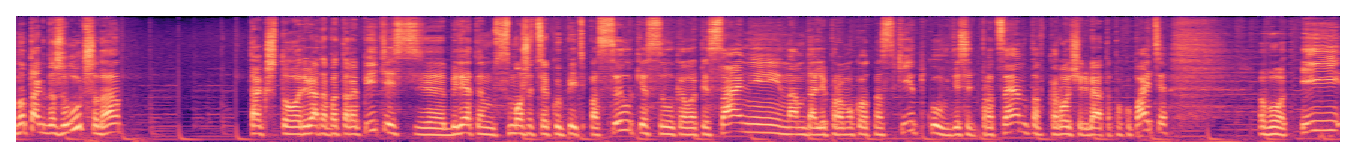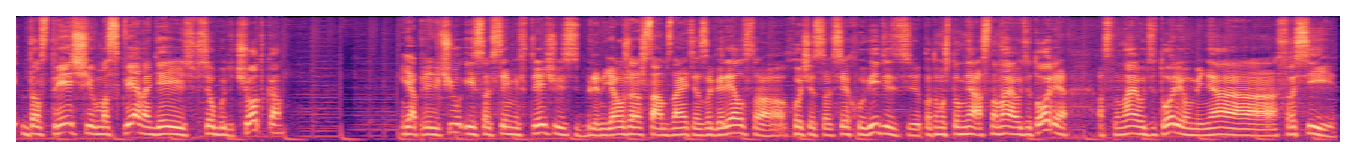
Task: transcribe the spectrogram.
но так даже лучше, да, так что, ребята, поторопитесь, э, билеты сможете купить по ссылке, ссылка в описании, нам дали промокод на скидку в 10%, короче, ребята, покупайте. Вот, и до встречи в Москве, надеюсь, все будет четко. Я прилечу и со всеми встречусь. Блин, я уже сам, знаете, загорелся. Хочется всех увидеть, потому что у меня основная аудитория, основная аудитория у меня с России.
